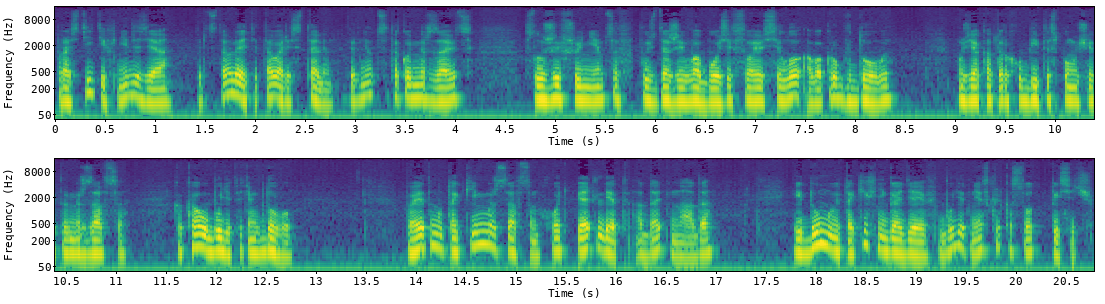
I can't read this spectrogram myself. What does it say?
Простить их нельзя. Представляете, товарищ Сталин, вернется такой мерзавец, служивший немцев, пусть даже и в обозе в свое село, а вокруг вдовы, мужья которых убиты с помощью этого мерзавца. Каково будет этим вдовам? Поэтому таким мерзавцам хоть пять лет отдать надо. И думаю, таких негодяев будет несколько сот тысяч.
